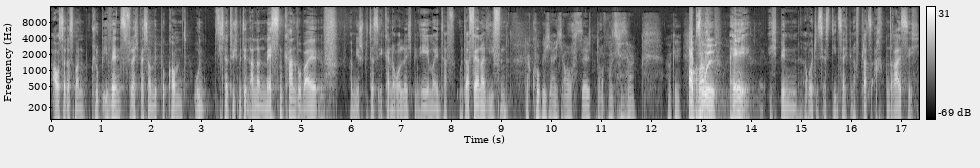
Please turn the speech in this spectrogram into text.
außer dass man Club-Events vielleicht besser mitbekommt und sich natürlich mit den anderen messen kann, wobei bei mir spielt das eh keine Rolle. Ich bin eh immer hinter, unter ferner Liefen. da gucke ich eigentlich auch selten drauf, muss ich sagen. Okay. Obwohl, hey, ich bin, heute ist erst Dienstag, ich bin auf Platz 38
